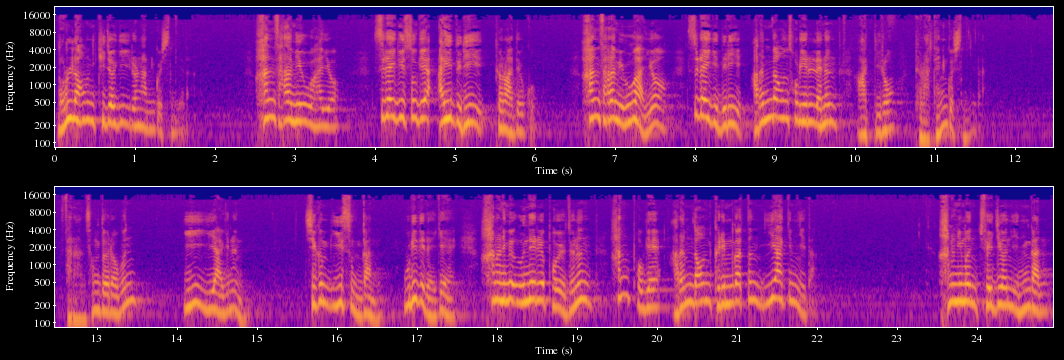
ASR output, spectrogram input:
놀라운 기적이 일어나는 것입니다. 한 사람에 의하여 쓰레기 속의 아이들이 변화되고 한 사람에 의하여 쓰레기들이 아름다운 소리를 내는 악기로 변화되는 것입니다. 사랑하는 성도 여러분, 이 이야기는 지금 이 순간 우리들에게 하나님의 은혜를 보여주는 한 폭의 아름다운 그림 같은 이야기입니다. 하나님은 죄 지은 인간,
